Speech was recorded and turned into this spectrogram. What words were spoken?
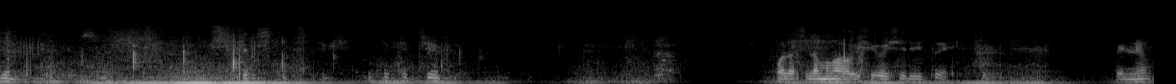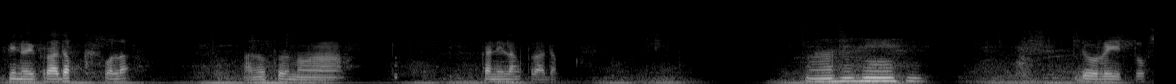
dyan chips wala silang mga oishi-oishi dito eh. Pinoy, product wala. Ano to mga kanilang product. Mhm. Doritos.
